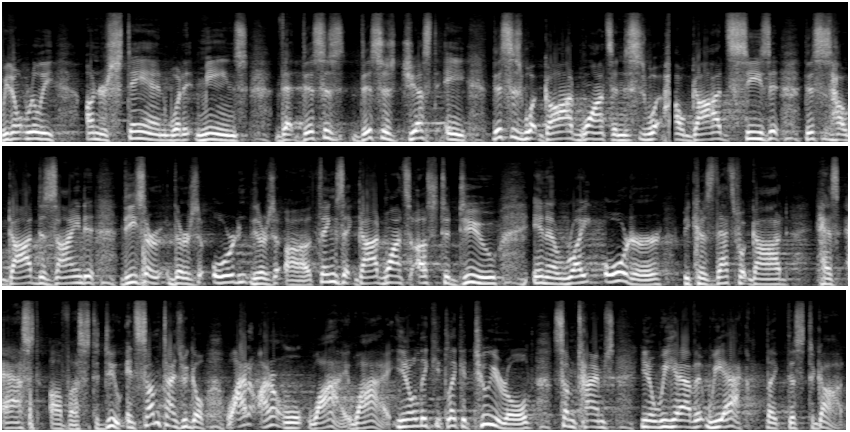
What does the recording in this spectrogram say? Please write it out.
We don't really understand what it means that this is, this is just a, this is what God wants and this is what, how God sees it. This is how God designed it. These are, there's, ord, there's uh, things that God wants us to do in a right order because that's what God has asked of us to do. And sometimes we go, well, I don't, I don't why, why? You know, like, like a two-year-old, sometimes, you know, we have it, we act like this to God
